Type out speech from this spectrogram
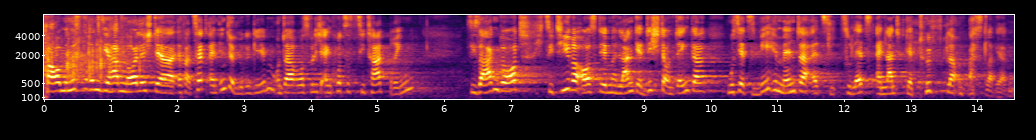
Frau Ministerin, Sie haben neulich der FAZ ein Interview gegeben, und daraus will ich ein kurzes Zitat bringen. Sie sagen dort, ich zitiere aus dem Land der Dichter und Denker, muss jetzt vehementer als zuletzt ein Land der Tüftler und Bastler werden.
